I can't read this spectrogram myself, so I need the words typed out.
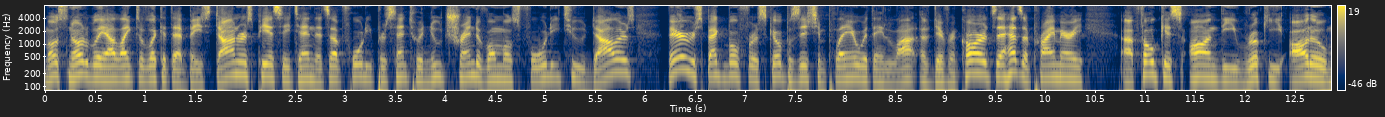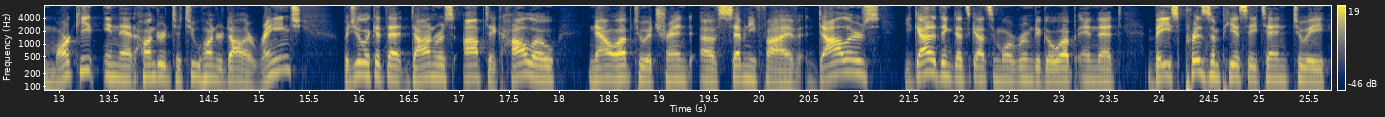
Most notably, I like to look at that base Donruss PSA 10 that's up 40% to a new trend of almost $42. Very respectable for a skill position player with a lot of different cards that has a primary uh, focus on the rookie auto market in that 100 to $200 range. But you look at that Donruss Optic Holo now up to a trend of $75. You got to think that's got some more room to go up, and that base Prism PSA 10 to a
